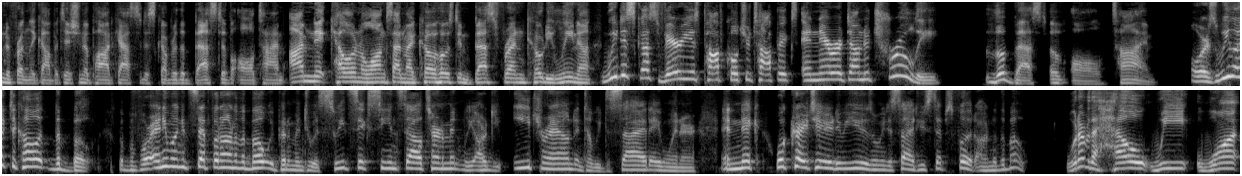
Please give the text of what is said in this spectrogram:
Welcome to Friendly Competition, a podcast to discover the best of all time. I'm Nick Keller, and alongside my co host and best friend, Cody Lena, we discuss various pop culture topics and narrow it down to truly the best of all time. Or as we like to call it, the boat. But before anyone can step foot onto the boat, we put them into a Sweet 16 style tournament. We argue each round until we decide a winner. And Nick, what criteria do we use when we decide who steps foot onto the boat? Whatever the hell we want,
